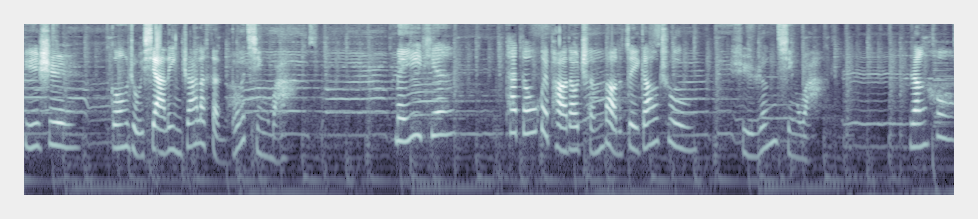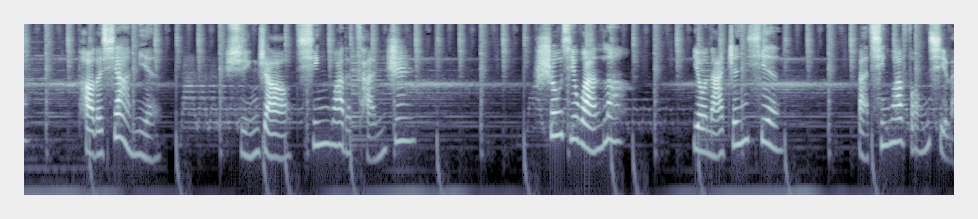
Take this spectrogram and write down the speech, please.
于是。公主下令抓了很多青蛙。每一天，她都会跑到城堡的最高处去扔青蛙，然后跑到下面寻找青蛙的残肢。收集完了，又拿针线把青蛙缝起来，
